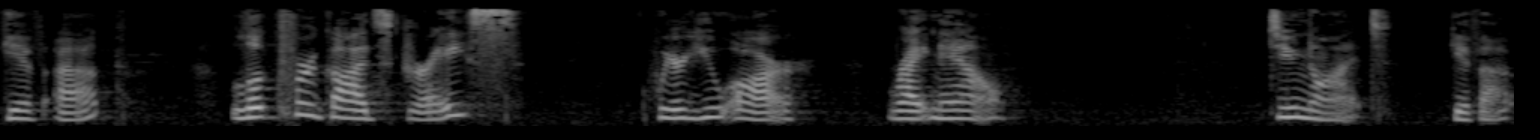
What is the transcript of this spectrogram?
give up. Look for God's grace where you are right now. Do not give up.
